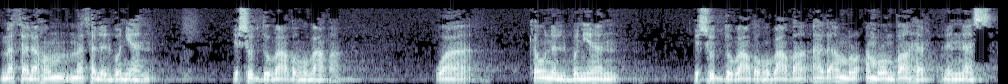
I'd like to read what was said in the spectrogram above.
مثلهم مثل البنيان. يشد بعضه بعضا. وكون البنيان يشد بعضه بعضا هذا أمر أمر ظاهر للناس.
